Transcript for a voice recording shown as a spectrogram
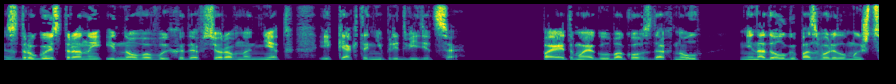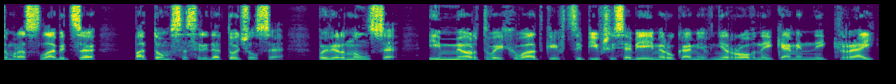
С другой стороны, иного выхода все равно нет и как-то не предвидится. Поэтому я глубоко вздохнул, ненадолго позволил мышцам расслабиться, Потом сосредоточился, повернулся и мертвой хваткой, вцепившись обеими руками в неровный каменный край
